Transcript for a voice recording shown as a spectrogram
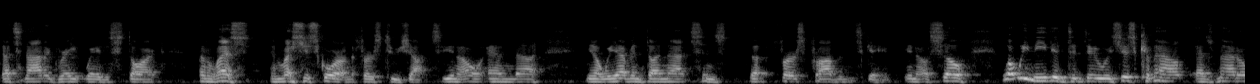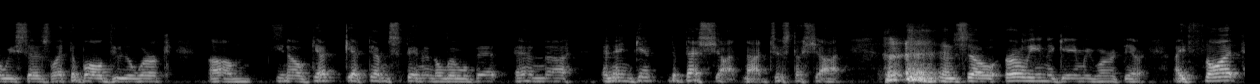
that's not a great way to start unless unless you score on the first two shots. You know, and uh, you know, we haven't done that since the first Providence game, you know. So what we needed to do was just come out, as Matt always says, let the ball do the work. Um, you know, get get them spinning a little bit, and uh, and then get the best shot, not just a shot. and so early in the game, we weren't there. I thought,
